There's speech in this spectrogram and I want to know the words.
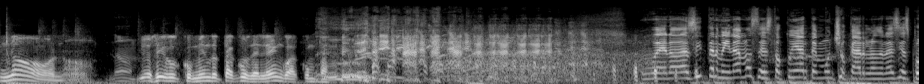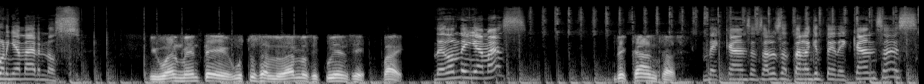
no, no, no, Yo sigo comiendo tacos de lengua, compa. bueno, así terminamos esto. Cuídate mucho, Carlos. Gracias por llamarnos. Igualmente, gusto saludarlos y cuídense. Bye. ¿De dónde llamas? De Kansas. De Kansas. Saludos a toda la gente de Kansas.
